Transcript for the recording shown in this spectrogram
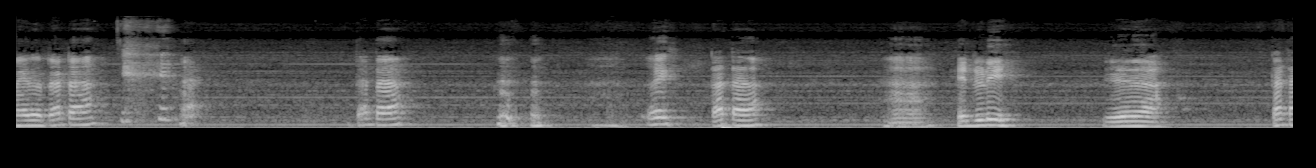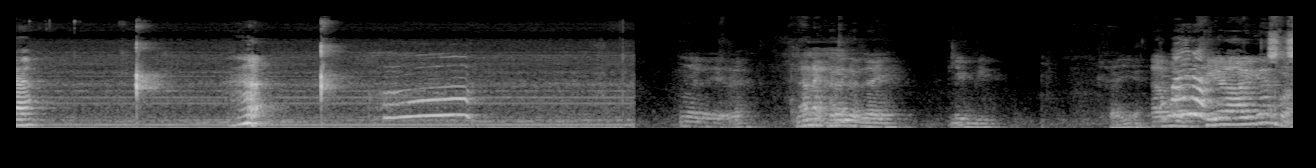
મયરુ ટાટા. ટાટા. ઓય ટાટા. હેડડી. એ ટાટા ના ના ખરેખર જાય એક દી આ બધું ખીણ આવી ગયો ને પણ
